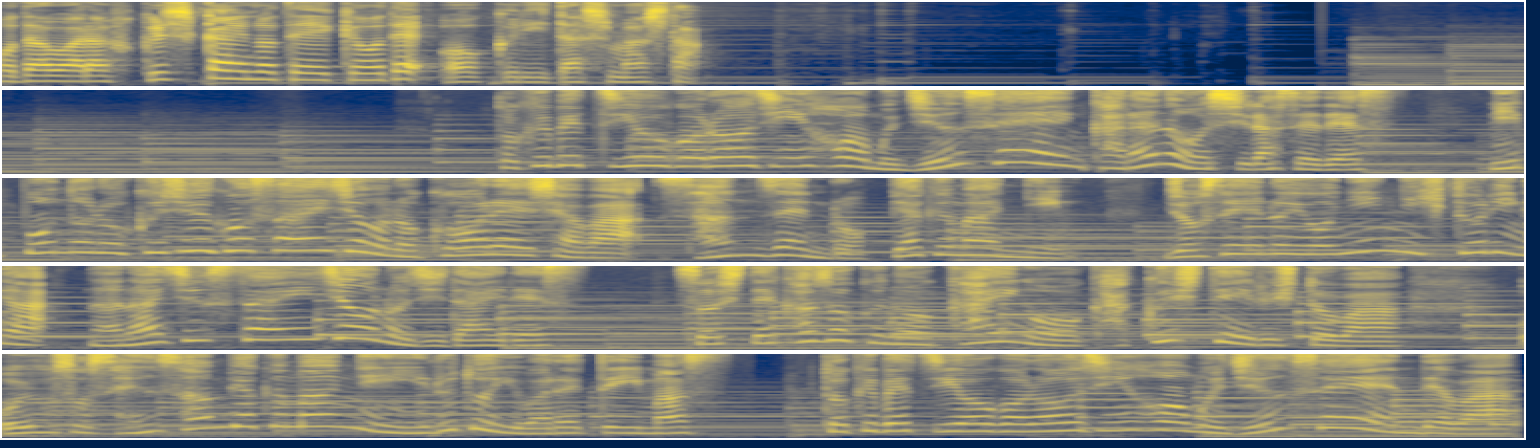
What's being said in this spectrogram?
小田原福祉会の提供でお送りいたしました。特別養護老人ホーム純正園からのお知らせです。日本の65歳以上の高齢者は3600万人、女性の4人に1人が70歳以上の時代です。そして家族の介護を隠している人はおよそ1300万人いると言われています特別養護老人ホーム純正園では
